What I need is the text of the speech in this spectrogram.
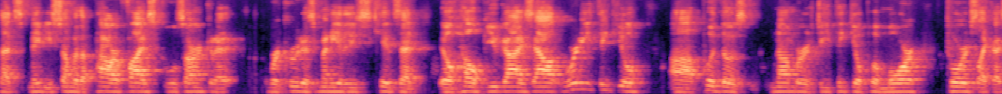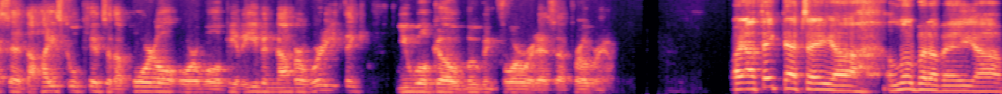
that's maybe some of the Power Five schools aren't going to recruit as many of these kids that it'll help you guys out. Where do you think you'll uh, put those numbers? Do you think you'll put more towards, like I said, the high school kids or the portal, or will it be an even number? Where do you think you will go moving forward as a program? Right, I think that's a uh, a little bit of a uh,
